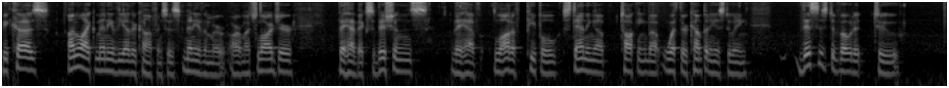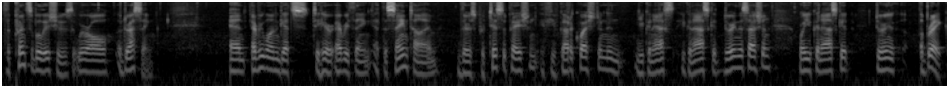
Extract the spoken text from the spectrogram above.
Because unlike many of the other conferences, many of them are, are much larger, they have exhibitions, they have a lot of people standing up talking about what their company is doing. This is devoted to the principal issues that we're all addressing. And everyone gets to hear everything at the same time there's participation. If you've got a question, and you can ask, you can ask it during the session, or you can ask it during a, a break,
